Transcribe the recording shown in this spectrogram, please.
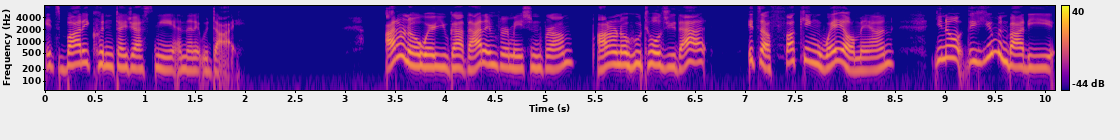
its body couldn't digest me and then it would die. I don't know where you got that information from. I don't know who told you that. It's a fucking whale, man. You know, the human body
